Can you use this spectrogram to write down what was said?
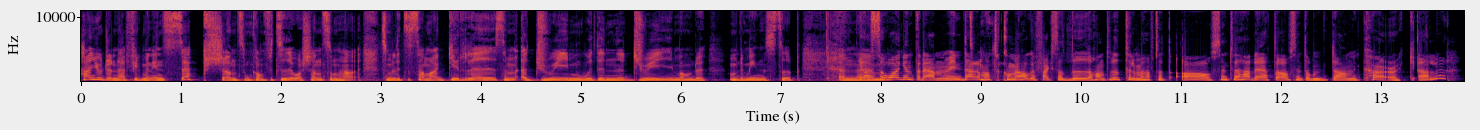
Han gjorde den här filmen Inception som kom för tio år sedan. Som, som är lite samma grej som A Dream Within a Dream om du, om du minns typ. En, jag um... såg inte den, men däremot kommer jag ihåg faktiskt att vi har inte vi till och med haft ett avsnitt. Vi hade ett avsnitt om Dunkirk, eller?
